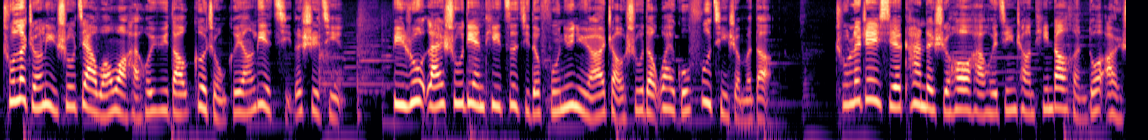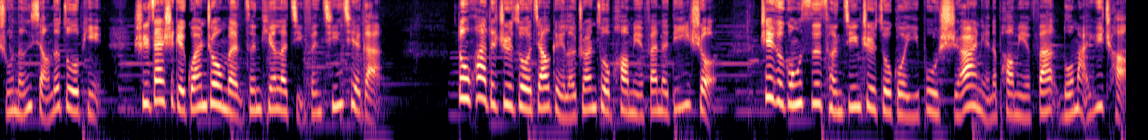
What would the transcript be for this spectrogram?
除了整理书架，往往还会遇到各种各样猎奇的事情，比如来书店替自己的腐女女儿找书的外国父亲什么的。除了这些，看的时候还会经常听到很多耳熟能详的作品，实在是给观众们增添了几分亲切感。动画的制作交给了专做泡面番的第一社，这个公司曾经制作过一部十二年的泡面番《罗马浴场》。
